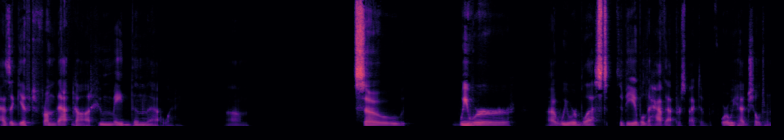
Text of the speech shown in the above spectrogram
as a gift from that God who made them that way. Um, so we were uh, we were blessed to be able to have that perspective before we Mhm. had children.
